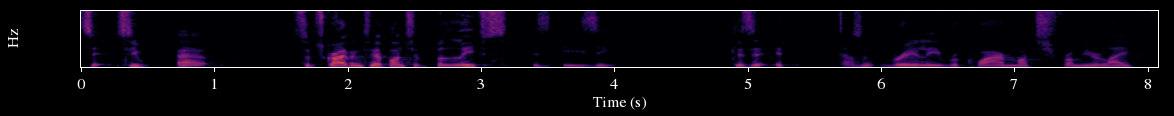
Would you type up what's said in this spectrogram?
See, see uh, subscribing to a bunch of beliefs is easy because it, it, it doesn't really require much from your life.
